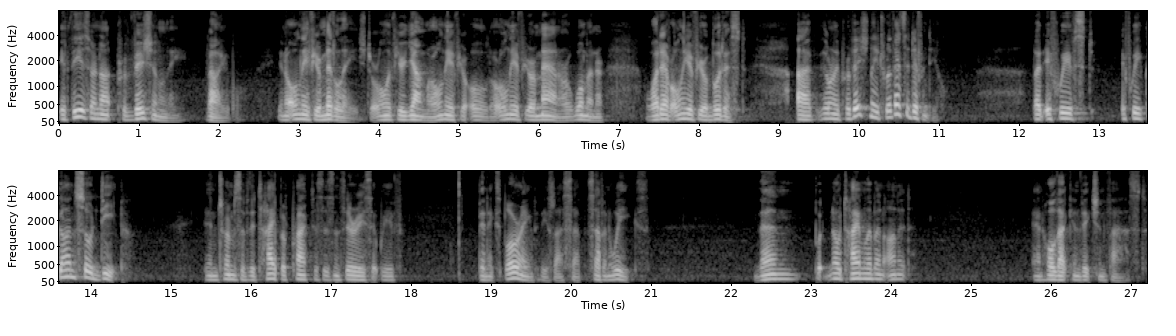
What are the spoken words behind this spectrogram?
if these are not provisionally valuable, you know, only if you're middle aged, or only if you're young, or only if you're old, or only if you're a man or a woman, or whatever, only if you're a Buddhist, uh, they're only provisionally true, that's a different deal. But if we've, st- if we've gone so deep in terms of the type of practices and theories that we've been exploring for these last seven weeks, then put no time limit on it, and hold that conviction fast.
